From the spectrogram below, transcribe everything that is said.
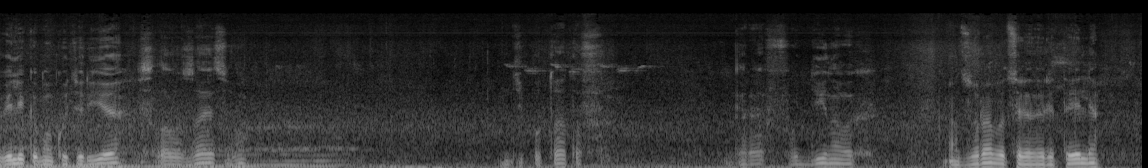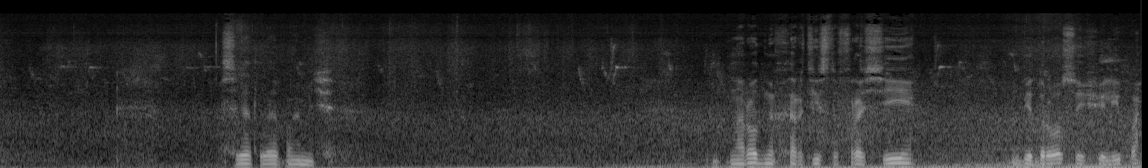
великому кутюрье Славу Зайцеву, депутатов Графудиновых, от Зураба Цареврителли. Светлая память. народных артистов России Бедроса и Филиппа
